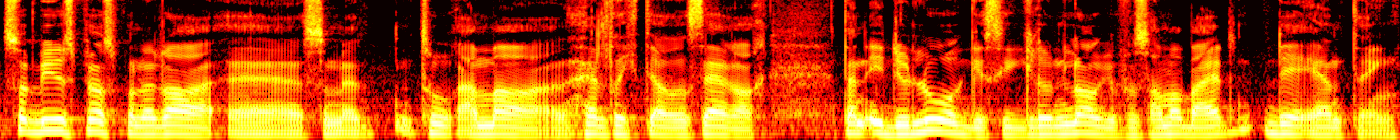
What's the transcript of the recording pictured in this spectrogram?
Så blir spørsmålet da, som jeg tror Emma helt riktig adresserer, den ideologiske grunnlaget for samarbeid, det er én ting.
